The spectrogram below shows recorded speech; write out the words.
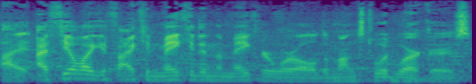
I, I feel like if I can make it in the maker world amongst woodworkers,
